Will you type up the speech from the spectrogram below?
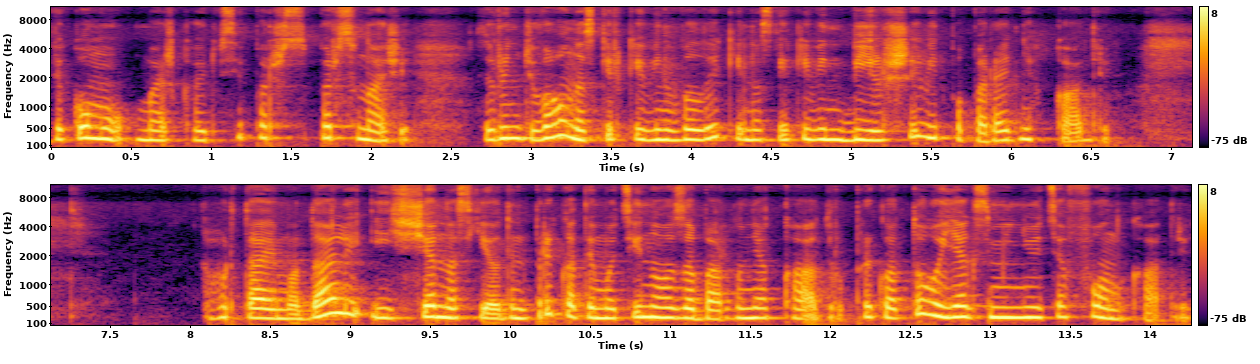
в якому мешкають всі перс- персонажі. Зверніть увагу, наскільки він великий, наскільки він більший від попередніх кадрів. Гортаємо далі, і ще в нас є один приклад емоційного забарвлення кадру, приклад того, як змінюється фон кадрів.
